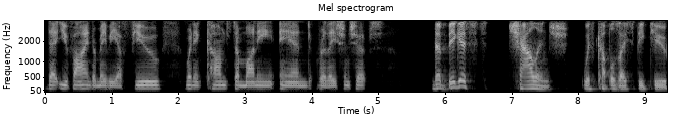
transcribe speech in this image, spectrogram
that you find, or maybe a few, when it comes to money and relationships? The biggest challenge with couples I speak to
